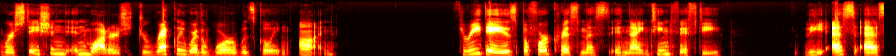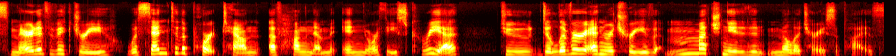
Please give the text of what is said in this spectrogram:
were stationed in waters directly where the war was going on. Three days before Christmas in 1950, the SS Meredith Victory was sent to the port town of Hungnam in northeast Korea to deliver and retrieve much needed military supplies.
